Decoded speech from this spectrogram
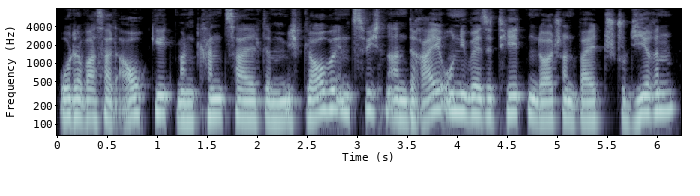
Oder was halt auch geht, man kann es halt, ähm, ich glaube, inzwischen an drei Universitäten deutschlandweit studieren.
